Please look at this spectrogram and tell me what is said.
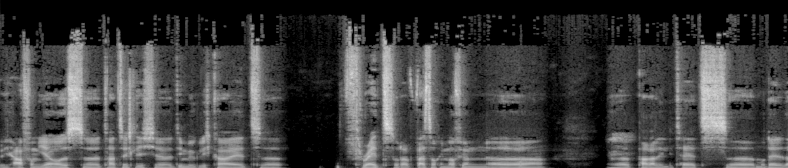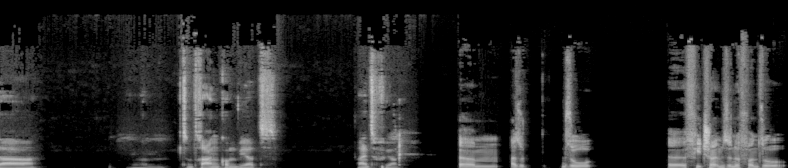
Ja, von mir aus äh, tatsächlich äh, die Möglichkeit, äh, Threads oder was auch immer für ein äh, äh, Parallelitätsmodell äh, da ähm, zum Tragen kommen wird, einzuführen. Ähm, also so äh, Feature im Sinne von so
